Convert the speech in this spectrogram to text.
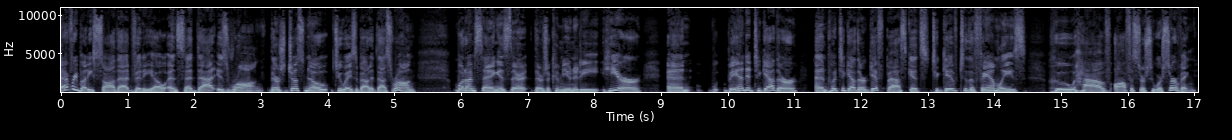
Everybody saw that video and said that is wrong. There's just no two ways about it. That's wrong. What I'm saying is there there's a community here and banded together and put together gift baskets to give to the families who have officers who are serving.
